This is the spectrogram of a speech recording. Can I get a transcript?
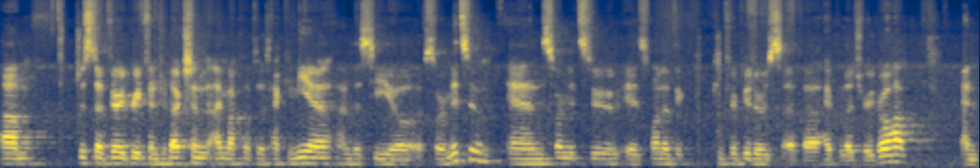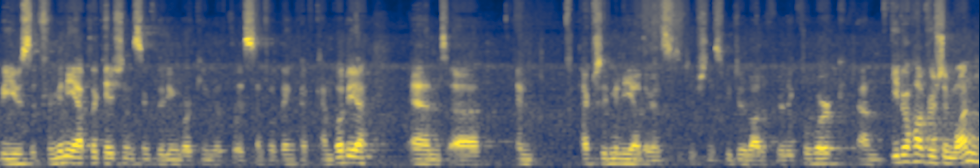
Um, just a very brief introduction. I'm Makoto Takemiya. I'm the CEO of Soramitsu, and Soramitsu is one of the contributors of uh, Hyperledger Iroha, and we use it for many applications, including working with the Central Bank of Cambodia and uh, and actually many other institutions. We do a lot of really cool work. Um, Iroha version one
